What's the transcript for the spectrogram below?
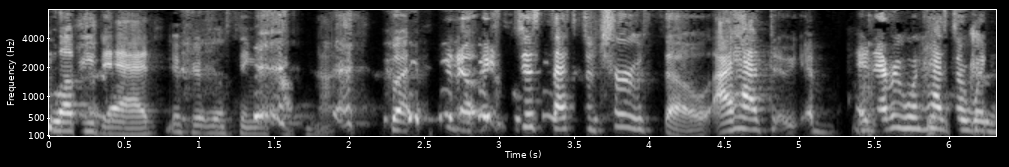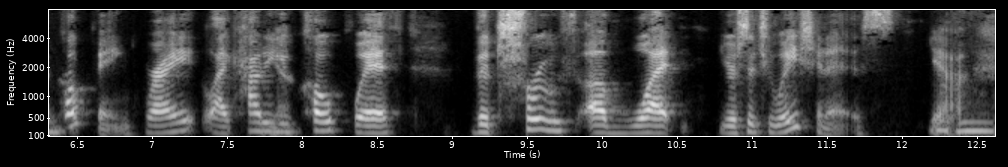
love you, Dad, if you're listening. Not. But you know, it's just that's the truth, though. I have to, and everyone has their way of coping, right? Like, how do yeah. you cope with the truth of what your situation is? Yeah. Mm-hmm.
